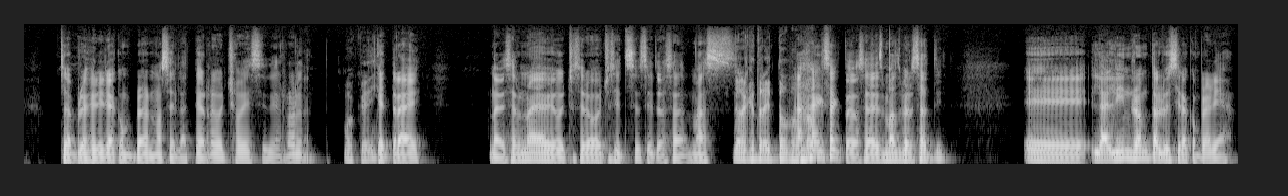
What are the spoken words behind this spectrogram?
O sea, preferiría comprar, no sé, la TR8S de Roland, Ok. que trae 909, 808, 767, o sea, más... De la que trae todo, ¿no? Ajá, exacto, o sea, es más versátil. Eh, la Lindrum tal vez sí la compraría,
